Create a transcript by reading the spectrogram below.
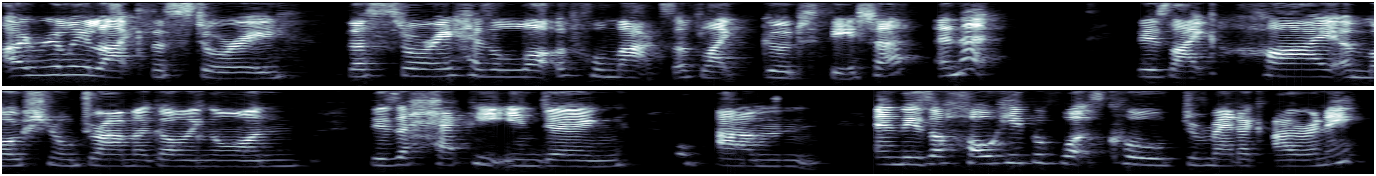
I really like this story. The story has a lot of hallmarks of like good theatre in it. There's like high emotional drama going on. There's a happy ending. Um, and there's a whole heap of what's called dramatic irony,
